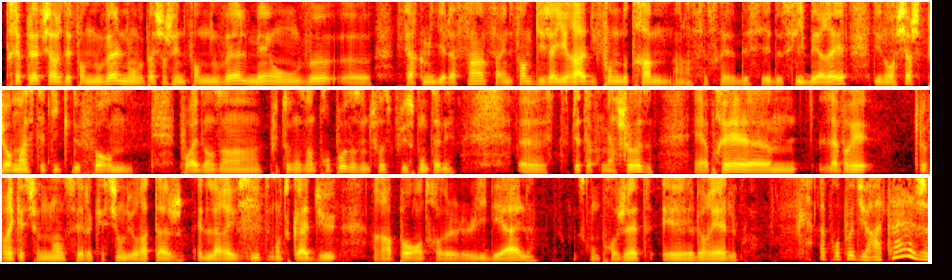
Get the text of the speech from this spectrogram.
euh, Tréplève cherche des formes nouvelles. Nous, on veut pas chercher une forme nouvelle, mais on veut euh, faire comme il dit à la fin, faire une forme qui jaillira du fond de notre âme. Alors, ça serait d'essayer de se libérer d'une recherche purement esthétique de forme, pour être dans un plutôt dans un propos, dans une chose plus spontanée. Euh, C'était peut-être la première chose. Et après, euh, le vrai questionnement, c'est la question du ratage et de la réussite, ou en tout cas du rapport entre l'idéal, ce qu'on projette, et le réel. Quoi. À propos du ratage,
